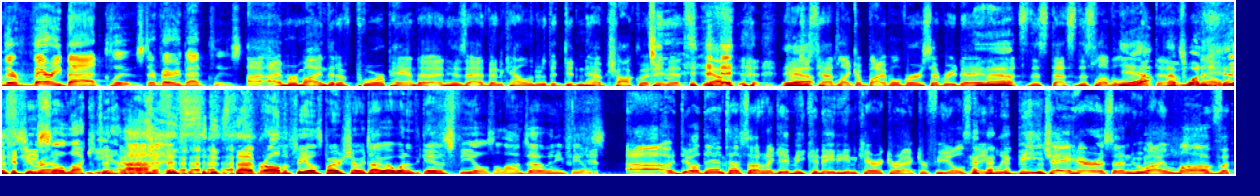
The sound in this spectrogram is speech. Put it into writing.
they're uh. very bad clues. They're very bad clues. I, I'm reminded of poor Panda and his advent calendar that didn't have chocolate in it. Yeah. but Yeah. just had like a Bible verse every day. Like, Yeah. that's this. That's this level yeah letdown. that's what No, it we is. could be You're right. so lucky. Uh, it's, it's time for all the feels part of the show. We talk about one of the gave us feels. Alonzo, any feels? Uh, well, Dan touched on it. I gave me Canadian character actor feels, namely B.J. Harrison, who I love.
